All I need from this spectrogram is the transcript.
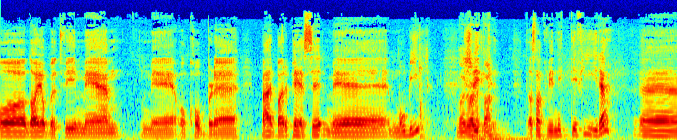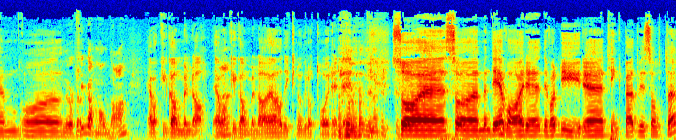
Og da jobbet vi med, med å koble bærbare PC-er med mobil. Når var dette? Da snakker vi 94. Eh, og Du var ikke gammel da? Jeg var ikke gammel da. Jeg var ikke gammel da, jeg hadde ikke noe grått hår heller. så, eh, så, men det var, eh, det var dyre ThinkPad vi solgte.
